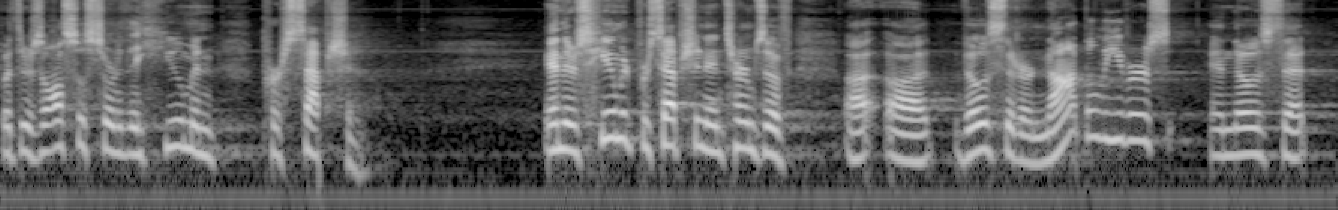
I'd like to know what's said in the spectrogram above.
but there's also sort of the human perception. And there's human perception in terms of uh, uh, those that are not believers and those that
